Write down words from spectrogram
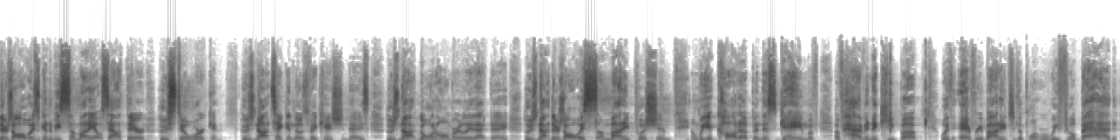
there's always gonna be somebody else out there who's still working, who's not taking those vacation days, who's not going home early that day, who's not, there's always somebody pushing, and we get caught up in this game of, of having to keep up with everybody to the point where we feel bad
